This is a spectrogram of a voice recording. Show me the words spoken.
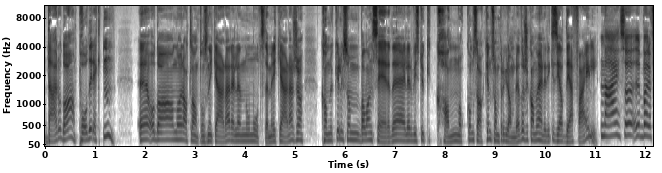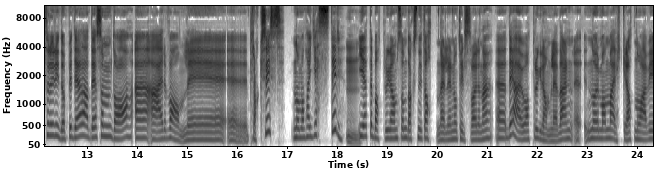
der og da, på direkten. Eh, Og da, når Atle Antonsen ikke er der, eller noen motstemmer ikke er der, så kan du ikke liksom balansere det, eller hvis du ikke kan nok om saken som programleder, så kan du heller ikke si at det er feil. Nei, så bare for å rydde opp i det, da. Det som da eh, er vanlig eh, praksis når man har gjester Mm. i et debattprogram som Dagsnytt 18 eller noe tilsvarende, eh, det er jo at programlederen, eh, når man merker at nå er vi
